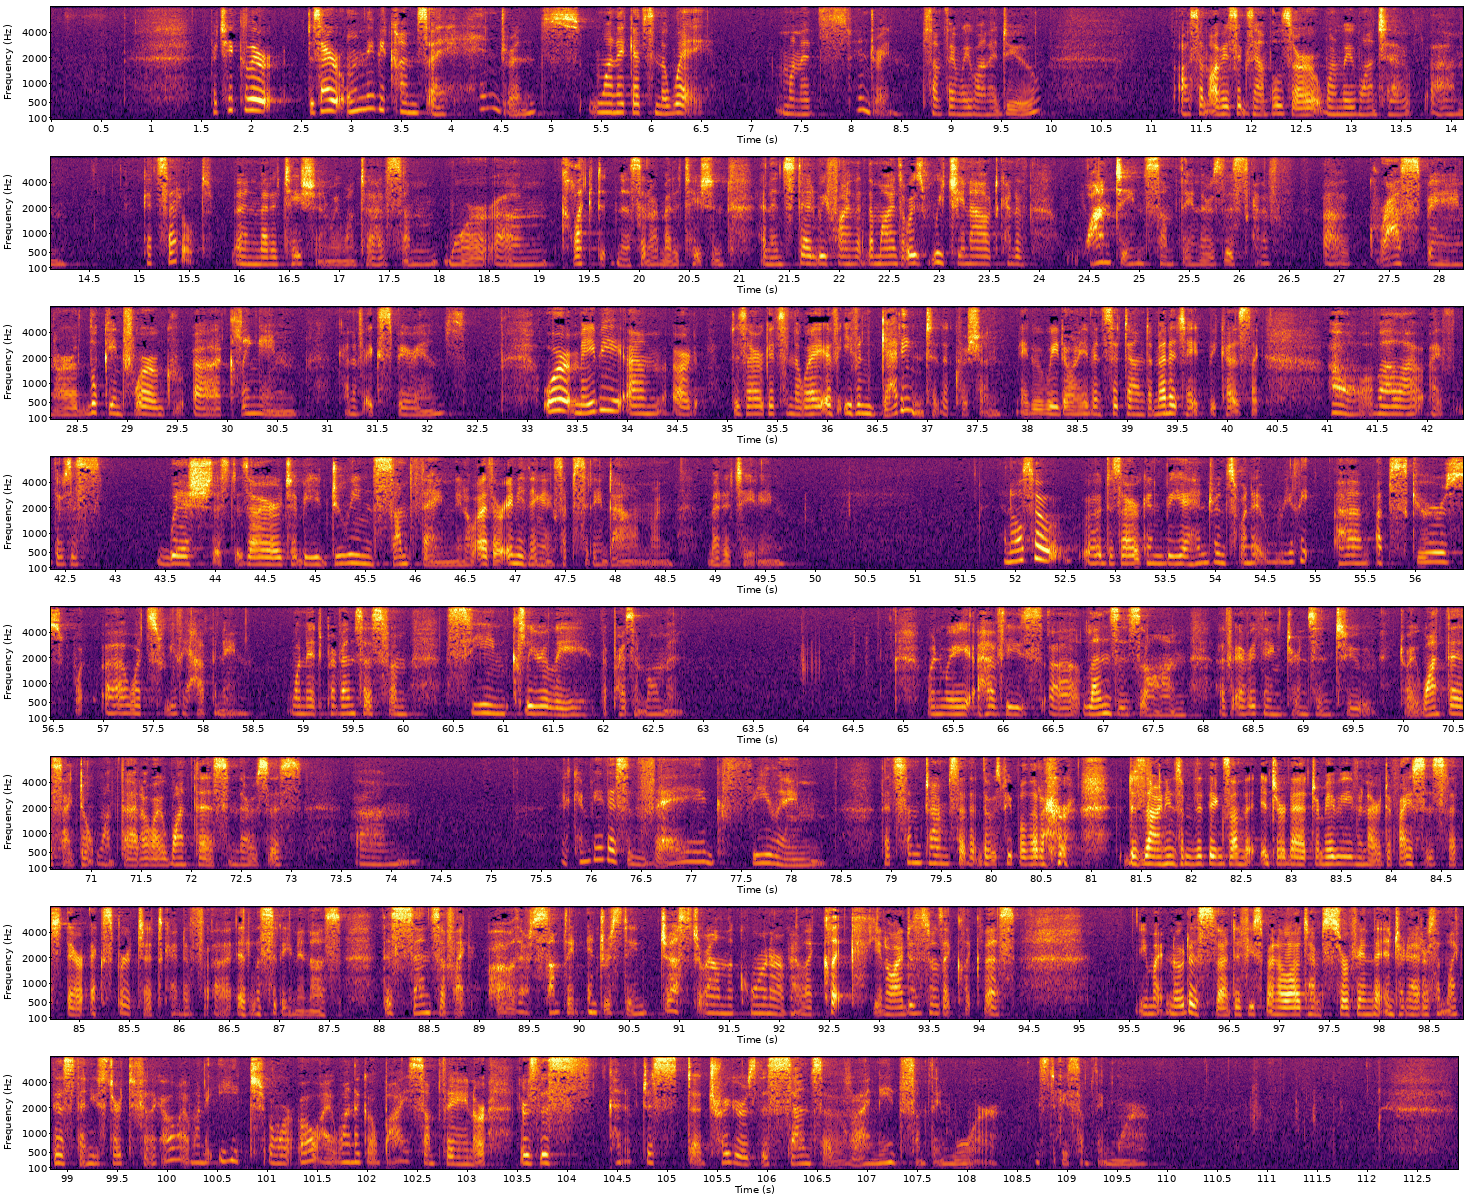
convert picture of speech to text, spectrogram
Particular, desire only becomes a hindrance when it gets in the way, when it's hindering something we want to do. Uh, some obvious examples are when we want to um, get settled in meditation. We want to have some more um, collectedness in our meditation. And instead, we find that the mind's always reaching out, kind of wanting something. There's this kind of uh, grasping or looking for, uh, clinging kind of experience. Or maybe um, our desire gets in the way of even getting to the cushion. Maybe we don't even sit down to meditate because, like, oh, well, I, there's this wish, this desire to be doing something, you know, other anything except sitting down when meditating. And also, a desire can be a hindrance when it really um, obscures what, uh, what's really happening, when it prevents us from seeing clearly the present moment. When we have these uh, lenses on of everything turns into do I want this? I don't want that. Oh, I want this. And there's this um, it can be this vague feeling that sometimes that those people that are designing some of the things on the internet or maybe even our devices that they're expert at kind of uh, eliciting in us this sense of like oh there's something interesting just around the corner kind of like click you know i just as soon as i click this you might notice that if you spend a lot of time surfing the internet or something like this, then you start to feel like, oh, I want to eat, or oh, I want to go buy something, or there's this kind of just uh, triggers this sense of, I need something more. needs to be something more.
